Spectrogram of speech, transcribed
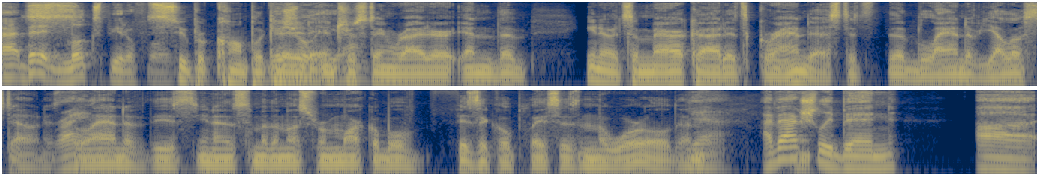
I bet it looks beautiful. super complicated, Visually, yeah. interesting writer, and the you know it's America at its grandest. It's the land of Yellowstone. It's Right. the land of these you know some of the most remarkable physical places in the world. And Yeah, I've actually been uh,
